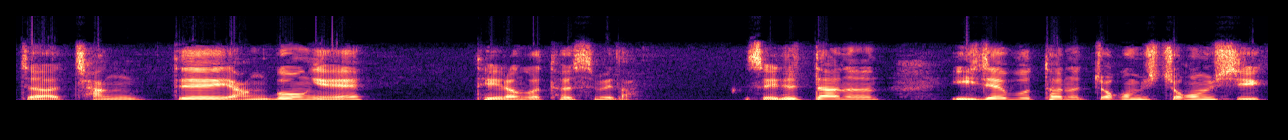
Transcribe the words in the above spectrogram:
자 장대 양봉에 대량가 텄습니다. 그래서 일단은 이제부터는 조금씩 조금씩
